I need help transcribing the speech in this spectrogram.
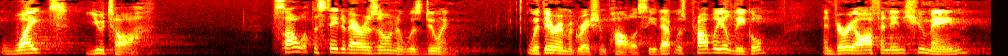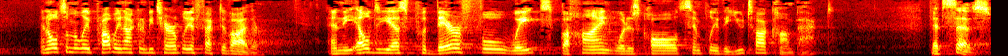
White, Utah, saw what the state of Arizona was doing with their immigration policy. That was probably illegal and very often inhumane and ultimately probably not going to be terribly effective either and the LDS put their full weight behind what is called simply the Utah Compact that says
